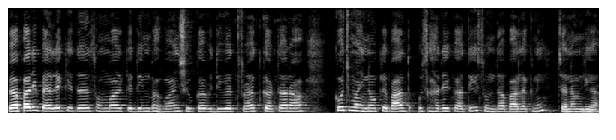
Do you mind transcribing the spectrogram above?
व्यापारी पहले की तरह सोमवार के दिन भगवान शिव का विधिवत व्रत करता रहा कुछ महीनों के बाद उस घर एक अति सुंदर बालक ने जन्म लिया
